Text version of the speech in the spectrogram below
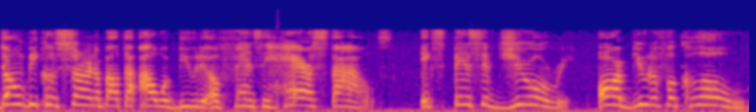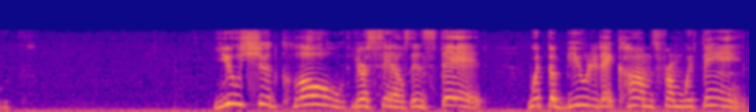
Don't be concerned about the outward beauty of fancy hairstyles, expensive jewelry, or beautiful clothes. You should clothe yourselves instead with the beauty that comes from within.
